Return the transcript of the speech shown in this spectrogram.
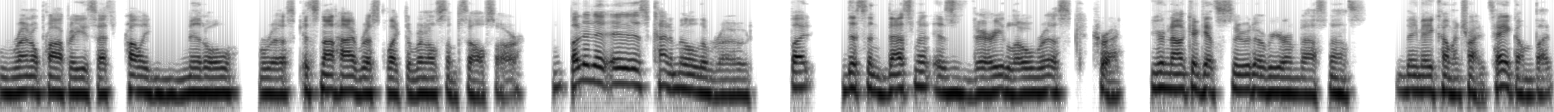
rental properties, that's probably middle risk. It's not high risk like the rentals themselves are, but it, it is kind of middle of the road. But this investment is very low risk. Correct. You're not going to get sued over your investments. They may come and try to take them, but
